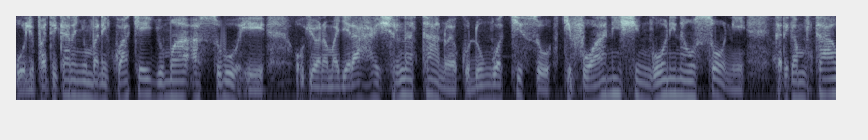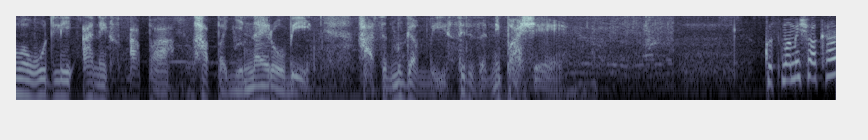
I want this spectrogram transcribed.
ulipatikana nyumbani kwake Ijumaa asubuhi ukiwa na majeraha 25 ya kudungwa kisu kifuani, shingoni na usoni katika mtaa wa Woodley Annex hapa hapa jijini Nairobi. Hassan Mugambi, Citizen Nipashe. Kusimamishwa kazi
